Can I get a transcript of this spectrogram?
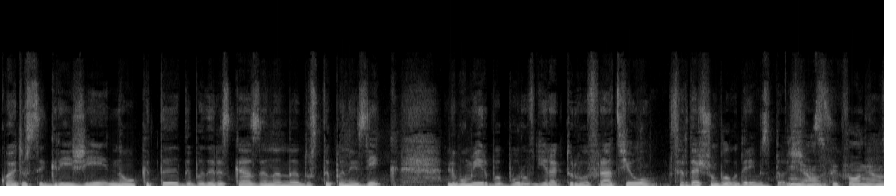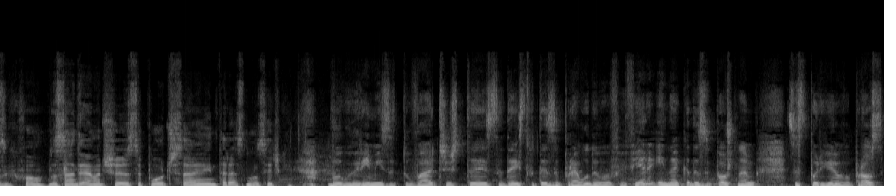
което се грижи науката да бъде разказана на достъпен език. Любомир Бабуров, директор в Рацио, сърдечно благодарим за този шанс. Няма за какво, няма за какво. Да се надяваме, че се получи сега интересно за всички. Благодарим и за това, че ще съдействате за превода в ефир и нека да започнем с първия въпрос.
